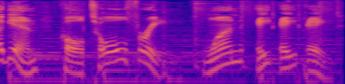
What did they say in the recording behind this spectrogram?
Again, call toll free 1 888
